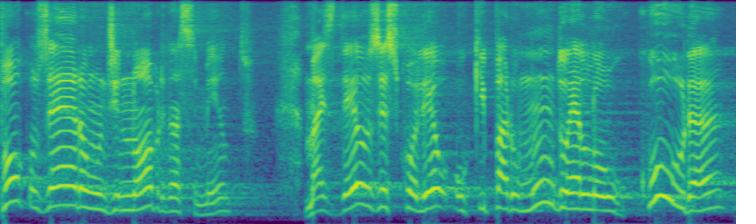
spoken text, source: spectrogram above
Poucos eram de nobre nascimento. Mas Deus escolheu o que para o mundo é loucura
